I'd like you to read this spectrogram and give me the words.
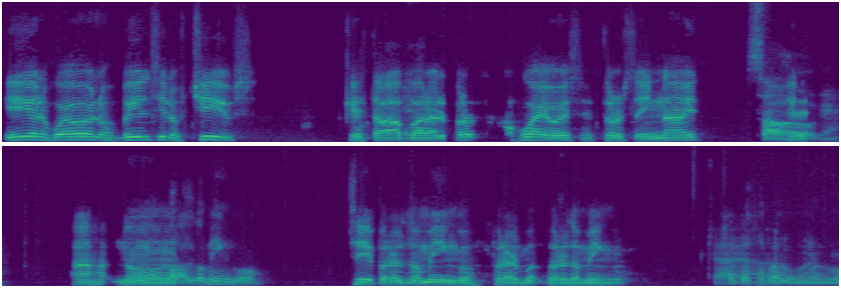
Y, el juego de los Bills y los Chiefs, que estaba para el próximo jueves, Thursday night. ¿Sábado eh, no, para el domingo. Sí, para el domingo, para el, para el domingo. Se pasa para el domingo.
